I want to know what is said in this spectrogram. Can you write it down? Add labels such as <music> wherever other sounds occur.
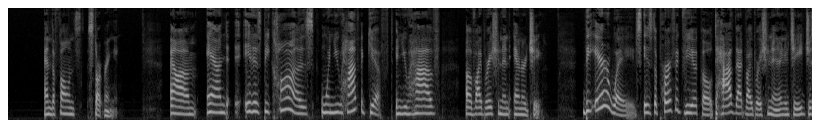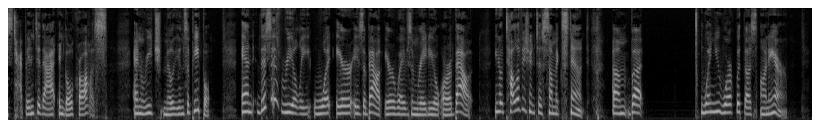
and the phones start ringing. Um, and it is because when you have a gift and you have a vibration and energy, the airwaves is the perfect vehicle to have that vibration and energy. Just tap into that and go across and reach millions of people. And this is really what air is about. Airwaves and radio are about. You know, television to some extent. Um, but when you work with us on air,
